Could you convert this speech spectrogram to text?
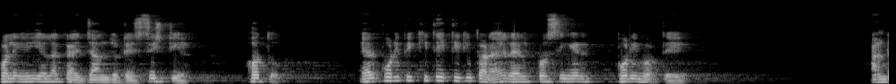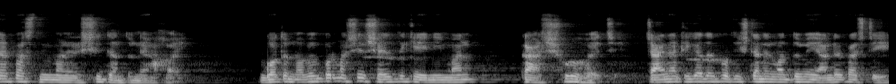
ফলে এই এলাকায় যানজটের সৃষ্টি হতো। এর পরিপ্রেক্ষিতে টিটিপাড়ায় রেল ক্রসিংয়ের পরিবর্তে আন্ডারপাস নির্মাণের সিদ্ধান্ত নেওয়া হয়। গত নভেম্বর মাসের শেষ দিকে এই নির্মাণ কাজ শুরু হয়েছে। চায়না ঠিকাদার প্রতিষ্ঠানের মাধ্যমে এই আন্ডারপাসটি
